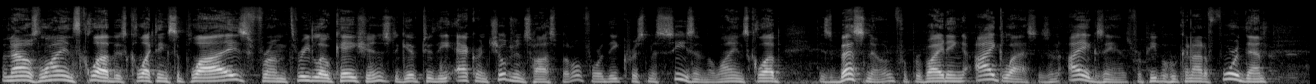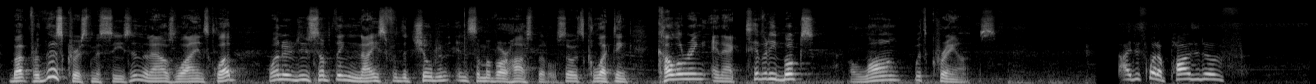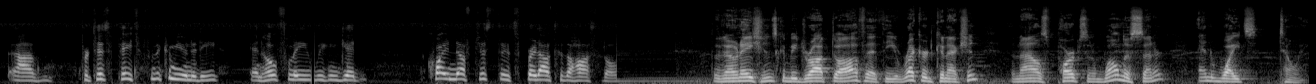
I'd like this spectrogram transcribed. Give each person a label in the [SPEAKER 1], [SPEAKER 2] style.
[SPEAKER 1] The Niles Lions Club is collecting supplies from three locations to give to the Akron Children's Hospital for the Christmas season. The Lions Club is best known for providing eyeglasses and eye exams for people who cannot afford them. But for this Christmas season, the Niles Lions Club wanted to do something nice for the children in some of our hospitals. So it's collecting coloring and activity books along with crayons.
[SPEAKER 2] I just want a positive uh, participation from the community and hopefully we can get quite enough just to spread out to the hospital.
[SPEAKER 1] The donations can be dropped off at the Record Connection, the Niles Parks and Wellness Center, and White's Towing.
